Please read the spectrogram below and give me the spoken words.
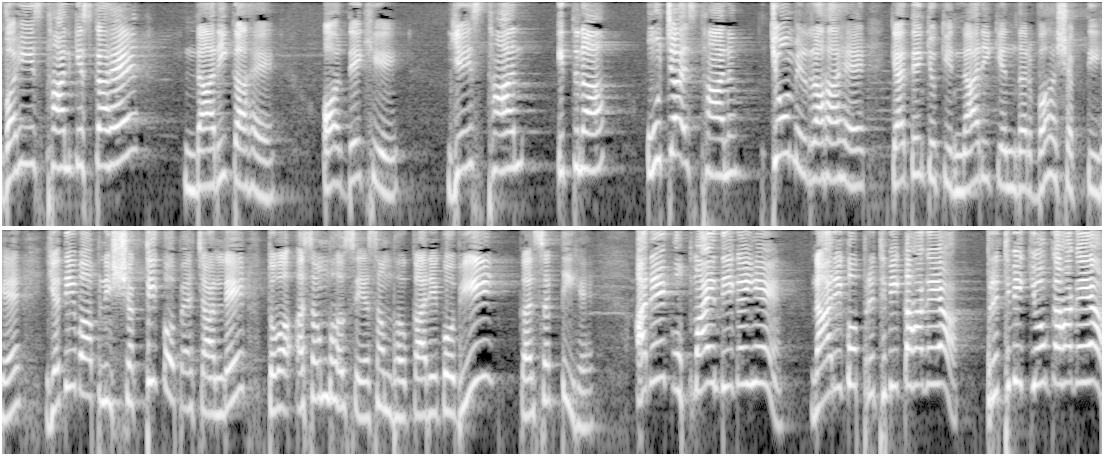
वही स्थान किसका है? नारी का है। और देखिए, ये स्थान इतना ऊँचा स्थान क्यों मिल रहा है? कहते हैं क्योंकि नारी के अंदर वह शक्ति है, यदि वह अपनी शक्ति को पहचान ले तो वह असंभव से असंभव कार्य को भी कर सकती है। अनेक उपमाएँ दी गई हैं। नारी को पृथ्वी कहा गया। पृथ्वी क्यों कहा गया?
